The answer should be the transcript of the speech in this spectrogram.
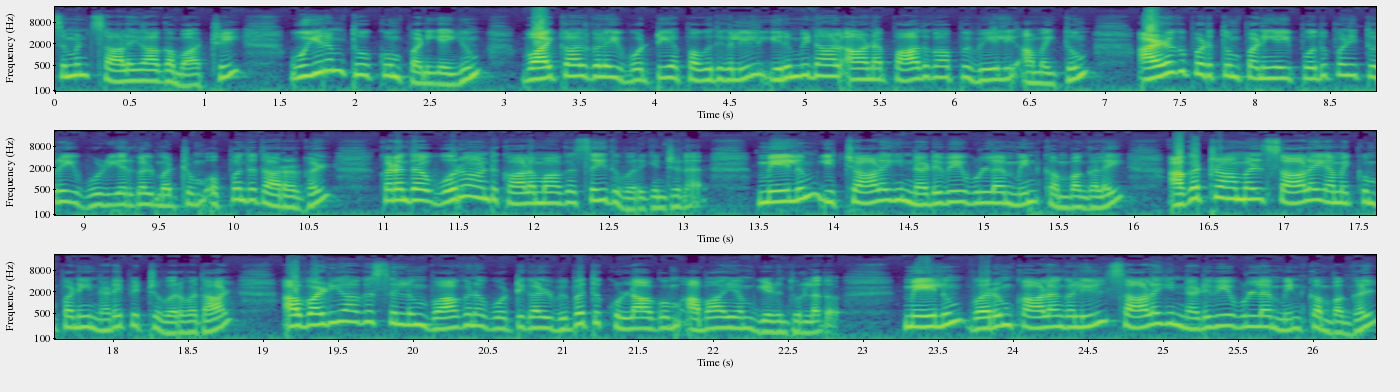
சிமெண்ட் சாலையாக மாற்றி உயரம் தூக்கும் பணியையும் வாய்க்கால்களை ஒட்டிய பகுதிகளில் இரும்பினால் ஆன பாதுகாப்பு வேலி அமைத்தும் அழகுபடுத்தும் பணியை பொதுப்பணித்துறை ஊழியர்கள் மற்றும் ஒப்பந்ததாரர்கள் கடந்த ஒரு ஆண்டு காலமாக செய்து வருகின்றனர். மேலும் இச்சாலையின் நடுவே உள்ள மின் கம்பங்களை அகற்றாமல் சாலை அமைக்கும் பணி நடைபெற்று வருவதால் அவ்வழியாக செல்லும் வாகன ஓட்டிகள் விபத்துக்குள்ளாகும் அபாயம் எழுந்துள்ளது. மேலும் வரும் காலங்களில் சாலையின் நடுவே உள்ள மின் கம்பங்கள்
